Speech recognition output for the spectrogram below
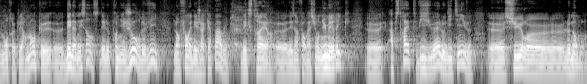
montrent clairement que dès la naissance, dès le premier jour de vie, l'enfant est déjà capable d'extraire des informations numériques, abstraites, visuelles, auditives, sur le nombre.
